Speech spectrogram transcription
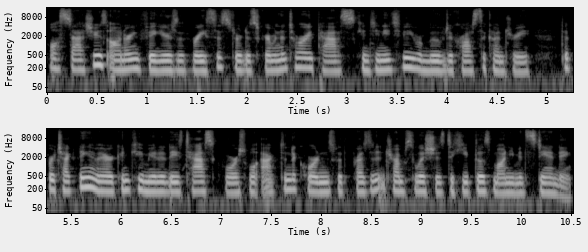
While statues honoring figures with racist or discriminatory pasts continue to be removed across the country, the Protecting American Communities Task Force will act in accordance with President Trump's wishes to keep those monuments standing.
